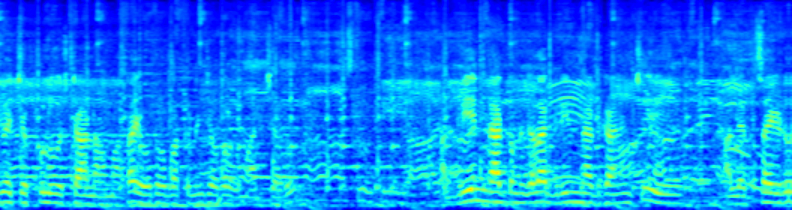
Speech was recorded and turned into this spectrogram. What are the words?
ఇవే చెప్పులు స్టాండ్ అన్నమాట. యువతల పక్క నుంచి యువతలకు మార్చారు. ఆ గ్రీన్ మ్యాట్ ఉంది కదా గ్రీన్ మ్యాట్ కాడ నుంచి ఆ లెఫ్ట్ సైడ్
